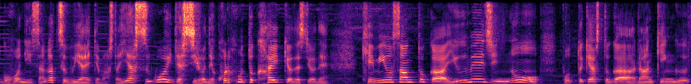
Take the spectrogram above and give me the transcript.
ご本人さんがつぶやいてました。いや、すごいですよね。これ本当快挙ですよね。ケミオさんとか有名人のポッドキャストがランキング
